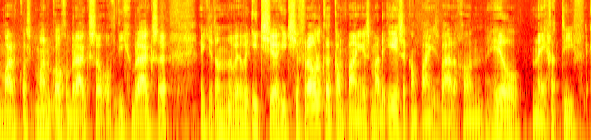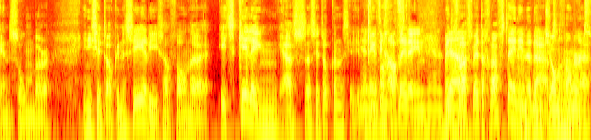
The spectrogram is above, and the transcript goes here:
Marco, Marco gebruikt ze. Of die gebruikt ze. Weet je, dan hebben we ietsje, ietsje vrolijke campagnes. Maar de eerste campagnes waren gewoon heel negatief en somber. En die zitten ook in de serie. Zo van, eh, it's killing. Ja, daar zit ook een, in een van de afleveringen- grafsteen, ja. Met, Ja. de graf, met de grafsteen inderdaad. John Van, Hurt.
